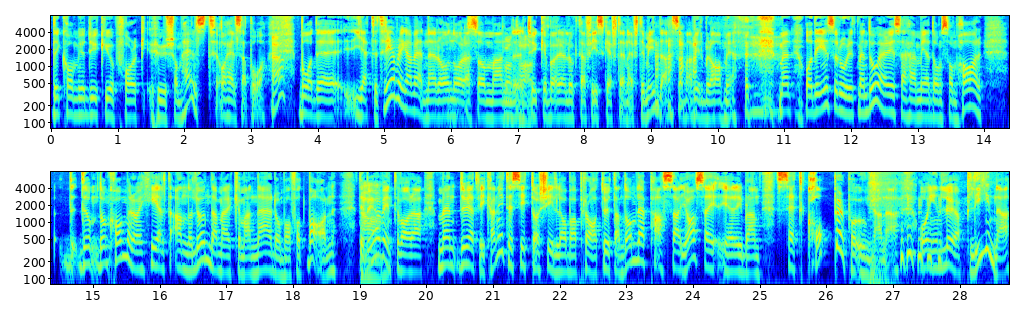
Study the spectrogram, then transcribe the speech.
Det kommer ju dyka upp folk hur som helst och hälsa på. Ja. Både jättetrevliga vänner och några som man Spontant. tycker börjar lukta fisk efter en eftermiddag som man vill bli av med. Men, och det är så roligt, men då är det så här med de som har, de, de kommer att är helt annorlunda märker man när de har fått barn. Det Ja. behöver inte vara, men du vet vi kan inte sitta och chilla och bara prata utan de lär passa, jag säger ibland, sätt koppel på ungarna och i en löplina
